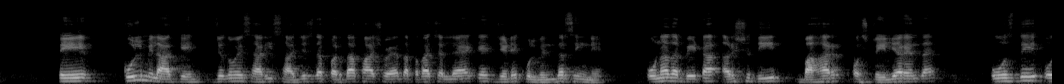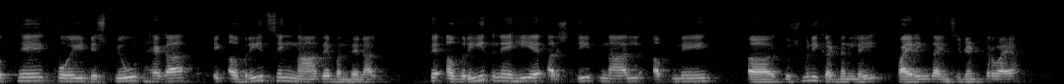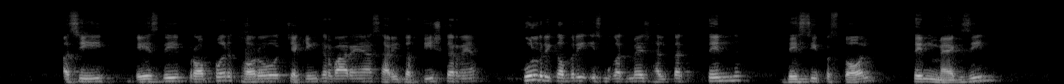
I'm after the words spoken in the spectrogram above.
ਤੇ ਕੁੱਲ ਮਿਲਾ ਕੇ ਜਦੋਂ ਇਹ ਸਾਰੀ ਸਾਜ਼ਿਸ਼ ਦਾ ਪਰਦਾਫਾਸ਼ ਹੋਇਆ ਤਾਂ ਪਤਾ ਚੱਲਿਆ ਹੈ ਕਿ ਜਿਹੜੇ ਕੁਲਵਿੰਦਰ ਸਿੰਘ ਨੇ ਉਹਨਾਂ ਦਾ ਬੇਟਾ ਅਰਸ਼ਦੀਪ ਬਾਹਰ ਆਸਟ੍ਰੇਲੀਆ ਰਹਿੰਦਾ ਹੈ। ਉਸ ਦੇ ਉੱਥੇ ਕੋਈ ਡਿਸਪਿਊਟ ਹੈਗਾ ਇੱਕ ਅਵਰੀਤ ਸਿੰਘ ਨਾਂ ਦੇ ਬੰਦੇ ਨਾਲ ਤੇ ਅਵਰੀਤ ਨੇ ਹੀ ਇਹ ਅਰਸ਼ਦੀਪ ਨਾਲ ਆਪਣੀ ਦੁਸ਼ਮਣੀ ਕੱਢਣ ਲਈ ਫਾਇਰਿੰਗ ਦਾ ਇਨਸੀਡੈਂਟ ਕਰਵਾਇਆ। ਅਸੀਂ ਇਸ ਦੀ ਪ੍ਰੋਪਰ ਥੋਰੋ ਚੈਕਿੰਗ ਕਰਵਾ ਰਹੇ ਹਾਂ, ਸਾਰੀ ਤਫਤੀਸ਼ ਕਰ ਰਹੇ ਹਾਂ। ਕੁੱਲ ਰਿਕਵਰੀ ਇਸ ਮੁਕਦਮੇ 'ਚ ਹਾਲ ਤੱਕ ਤਿੰਨ ਦੇਸੀ ਪਿਸਤੌਲ, ਤਿੰਨ ਮੈਗਜ਼ੀਨ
